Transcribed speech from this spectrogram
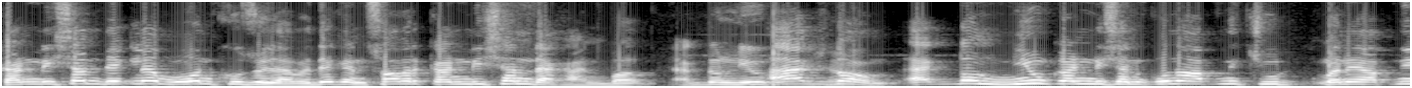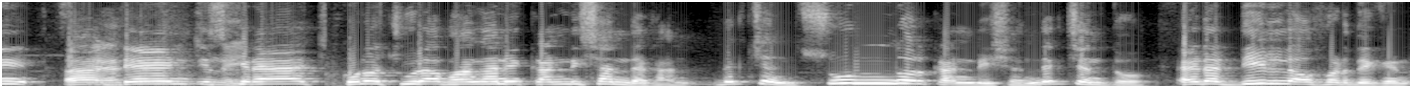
কন্ডিশন দেখলে মন খুশ হয়ে যাবে। দেখেন সবের কন্ডিশন দেখান। ব- একদম নিউ একদম একদম নিউ কন্ডিশন কোনো আপনি চু- মানে আপনি Scratch ডেন্ট কিছু নেই। স্ক্র্যাচ কোনো চূড়া ভাঙানি কন্ডিশন দেখান। দেখছেন? সুন্দর কন্ডিশন দেখছেন তো? এটা ডিল অফার দেখেন।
